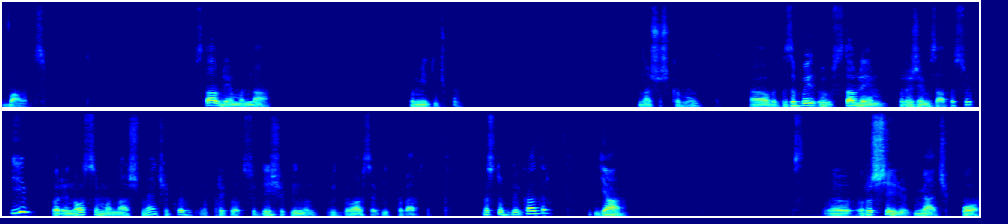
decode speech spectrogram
bounce. Ставляємо на поміточку нашу шкалу. Вставляємо режим запису і переносимо наш м'ячик, наприклад, сюди, щоб він відбивався від поверхні. Наступний кадр. Я е, розширю м'яч по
